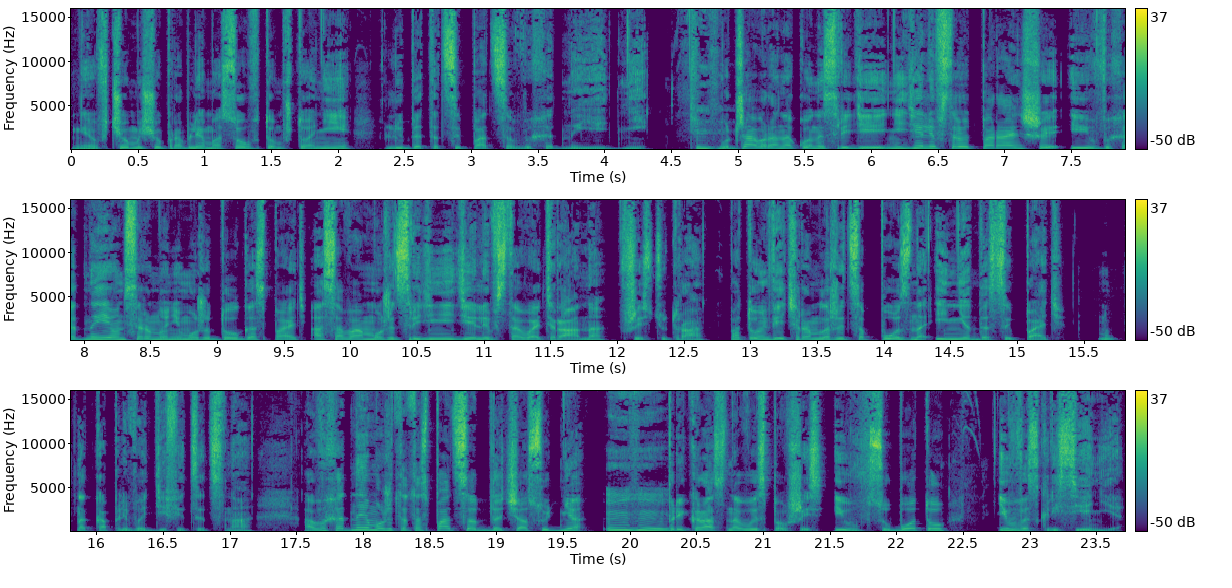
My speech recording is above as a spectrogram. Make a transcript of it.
Э, в чем еще проблема сов? В том, что они любят отсыпаться в выходные дни. Угу. Вот жаворонок, он и среди недели встает пораньше, и в выходные он все равно не может долго спать, а сова может среди недели вставать рано, в 6 утра, потом вечером ложиться поздно и не досыпать, ну, накапливает дефицит сна, а в выходные может отоспаться до часу дня, Мгм. прекрасно выспавшись. И в субботу, и в воскресенье.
